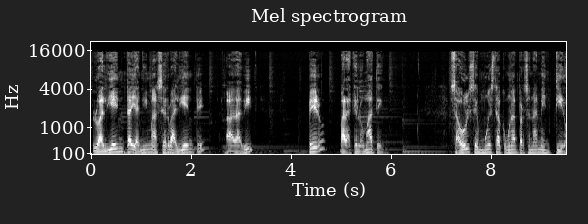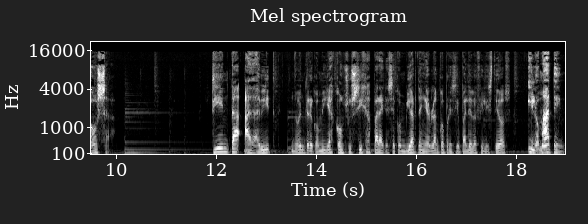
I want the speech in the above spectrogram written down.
Lo alienta y anima a ser valiente a David, pero para que lo maten. Saúl se muestra como una persona mentirosa. Tienta a David, ¿no? entre comillas, con sus hijas para que se convierta en el blanco principal de los filisteos y lo maten.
